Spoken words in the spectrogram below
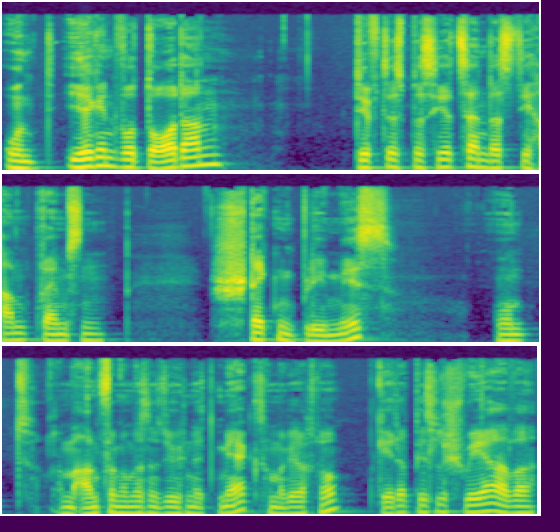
Und irgendwo da dann dürfte es passiert sein, dass die Handbremsen stecken geblieben ist. Und am Anfang haben wir es natürlich nicht gemerkt, haben wir gedacht, oh, geht ein bisschen schwer, aber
